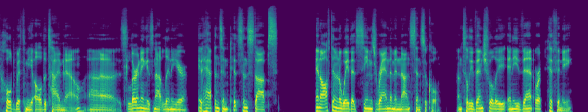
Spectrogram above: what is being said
hold with me all the time now. Uh, it's learning is not linear. It happens in pits and stops and often in a way that seems random and nonsensical until eventually an event or epiphany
